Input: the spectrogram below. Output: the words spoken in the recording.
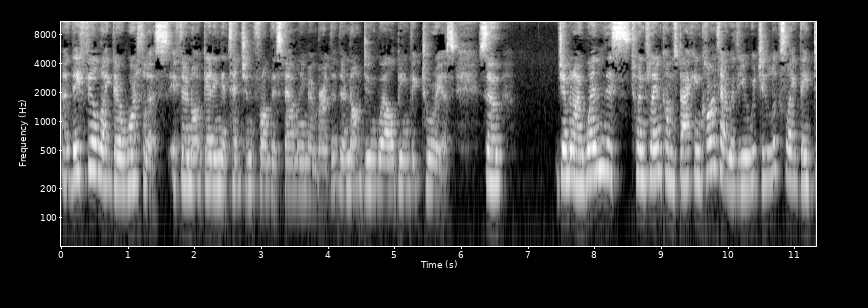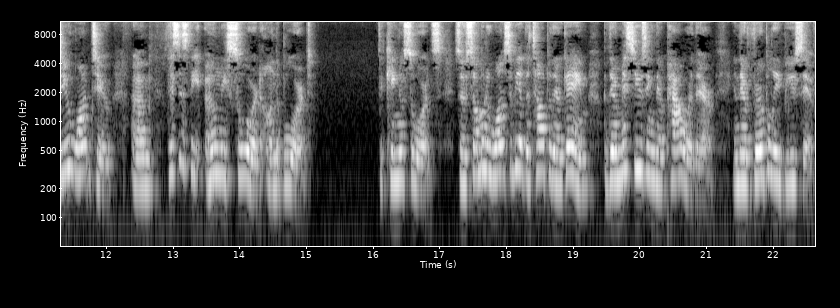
uh, they feel like they're worthless if they're not getting attention from this family member, that they're not doing well, being victorious. So Gemini, when this twin flame comes back in contact with you, which it looks like they do want to, um, this is the only sword on the board, the King of Swords. So someone who wants to be at the top of their game, but they're misusing their power there, and they're verbally abusive.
